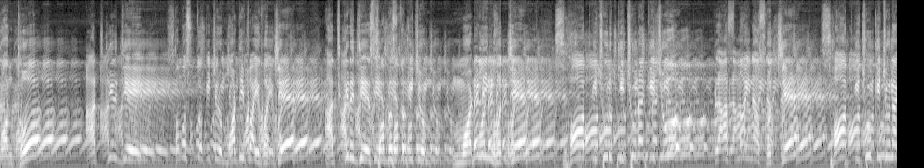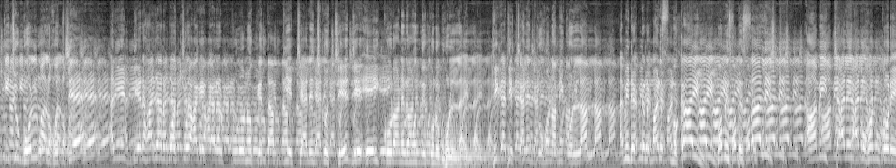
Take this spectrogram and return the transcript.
গ্রন্থ, আজকের যে সমস্ত কিছুর মডিফাই হচ্ছে, আজকের যে সমস্ত কিছু মডেলিং হচ্ছে, সব কিছুর কিছু না কিছু প্লাস মাইনাস হচ্ছে, সব কিছু কিছু না কিছু গোলমাল হচ্ছে, আর এই দেড় হাজার বছর আগেকার পুরনো কেতাব দিয়ে চ্যালেঞ্জ করছে যে এই কোরআনের মধ্যে কোনো ভুল নাই। ঠিক আছে চ্যালেঞ্জ গ্রহণ আমি করলাম। আমি ডক্টর মারিস মোকাইল আমি চ্যালেঞ্জ গ্রহণ করে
